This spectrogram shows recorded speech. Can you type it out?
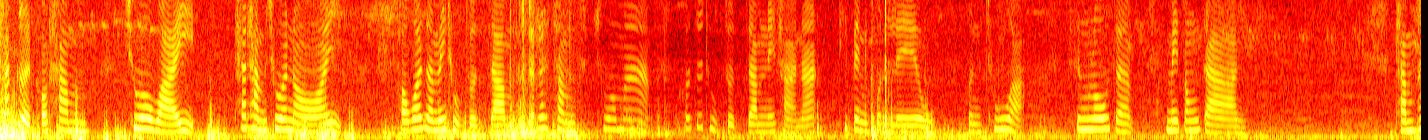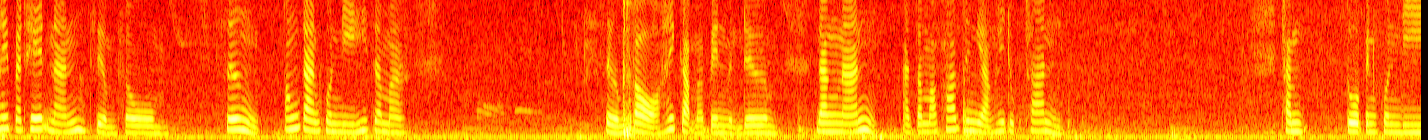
ถ้าเกิดเขาทำชั่วไว้ ถ้าทำชั่วน้อย เขาก็จะไม่ถูกจดจำแต่ถ้าทำชั่วมาก จะถูกจดจำในฐานะที่เป็นคนเลว คนชั่ว ซึ่งโลกจะไม่ต้องการทำให้ประเทศนั้นเสื่อมโทรม ซึ่งต้องการคนดีที่จะมาเสริมต่อให้กลับมาเป็นเหมือนเดิม ดังนั้นอาตมาภาพจึงอยากให้ทุกท่านทำตัวเป็นคนดี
